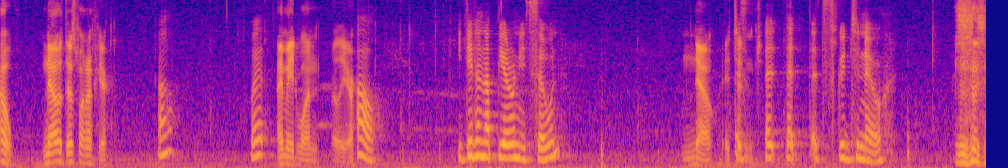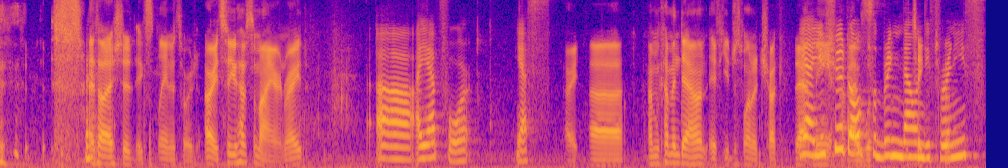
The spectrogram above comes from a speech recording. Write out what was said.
Oh no, there's one up here. Oh, what? I made one earlier. Oh, it didn't appear on its own. No, it didn't. that, that's good to know. I thought I should explain its origin. All right, so you have some iron, right? Uh, I have four. Yes. All right. Uh, I'm coming down. If you just want to chuck it yeah, me, you should I also bring down the furnace.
